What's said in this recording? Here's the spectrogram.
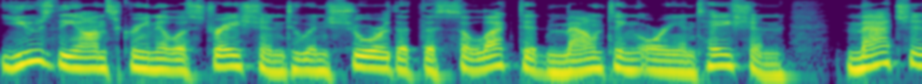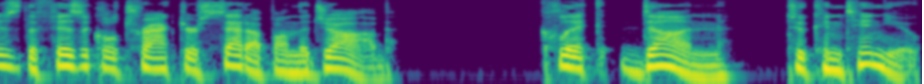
Use the on-screen illustration to ensure that the selected mounting orientation matches the physical tractor setup on the job. Click Done to continue.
